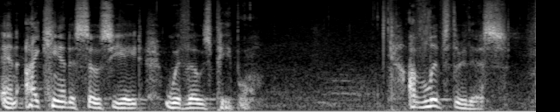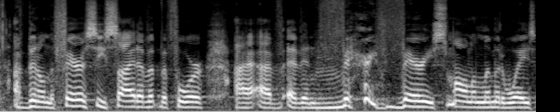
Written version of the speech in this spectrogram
And I can't associate with those people. I've lived through this. I've been on the Pharisee side of it before. I, have in very, very small and limited ways,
